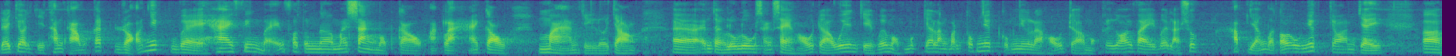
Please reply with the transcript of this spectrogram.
để cho anh chị tham khảo một cách rõ nhất về hai phiên bản Fortuner máy xăng một cầu hoặc là hai cầu mà anh chị lựa chọn. À, em Toàn luôn luôn sẵn sàng hỗ trợ quý anh chị với một mức giá lăn bánh tốt nhất cũng như là hỗ trợ một cái gói vay với lãi suất hấp dẫn và tối ưu nhất cho anh chị. À,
